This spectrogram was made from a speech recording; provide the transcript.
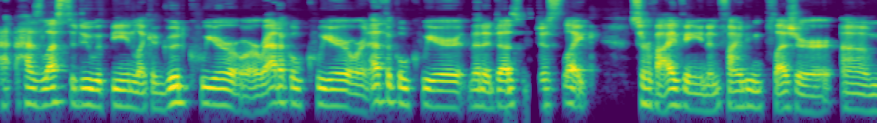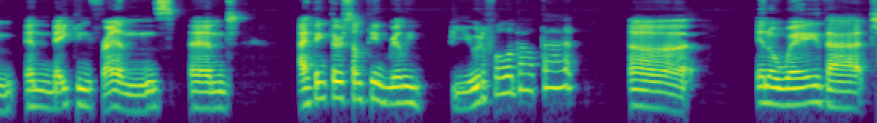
has less to do with being like a good queer or a radical queer or an ethical queer than it does with just like surviving and finding pleasure um, and making friends. And I think there's something really beautiful about that uh, in a way that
